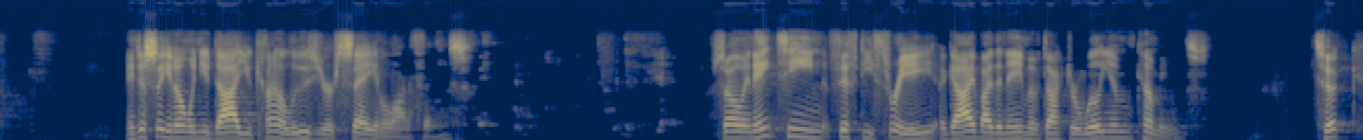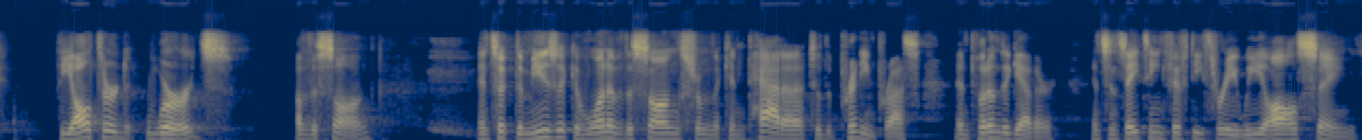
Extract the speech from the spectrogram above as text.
And just so you know, when you die, you kind of lose your say in a lot of things. So in 1853, a guy by the name of Dr. William Cummings took the altered words of the song and took the music of one of the songs from the cantata to the printing press and put them together. And since 1853, we all sing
